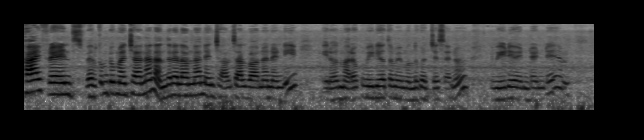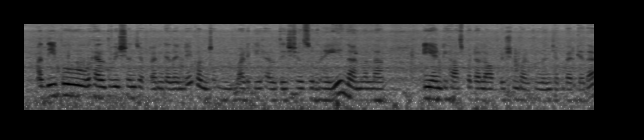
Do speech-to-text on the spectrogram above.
Hi friends welcome to my channel. అందరు ఎలా ఉన్నారు? నేను చాలా చాలా బాగున్నానండి. ఈరోజు మరొక వీడియోతో మేము ముందుకు వచ్చేసాను. ఈ వీడియో ఏంటంటే ఆ దీపు హెల్త్ విషయం చెప్పాను కదండి. కొంచెం వాడికి హెల్త్ ఇష్యూస్ ఉన్నాయి. దానివల్ల ఈఎన్టీ హాస్పిటల్ ఆపరేషన్ పడుతుందని చెప్పారు కదా.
